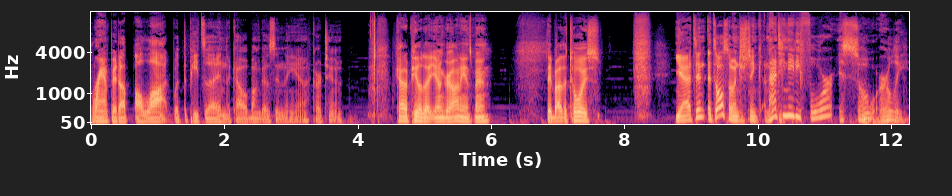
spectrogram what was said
ramp it up a lot with the pizza and the cowabungas in the uh, cartoon. Got to appeal to that younger audience, man. They buy the toys. Yeah, it's in, it's also interesting. 1984 is so early,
